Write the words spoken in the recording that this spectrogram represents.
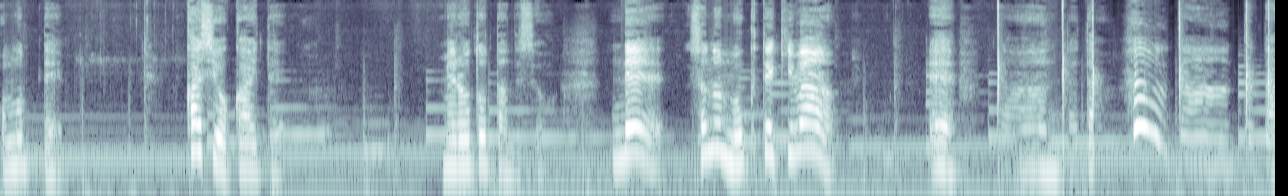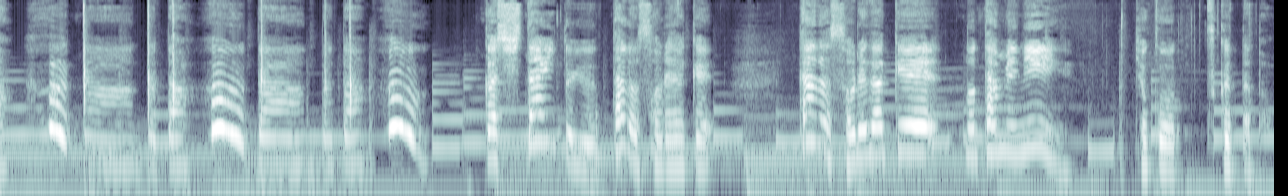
思って、歌詞を書いて、メロを取ったんですよ。で、その目的は、え、タンタタン、フータンタタ、フータンがしたいという、ただそれだけ。ただそれだけのために曲を作ったと。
